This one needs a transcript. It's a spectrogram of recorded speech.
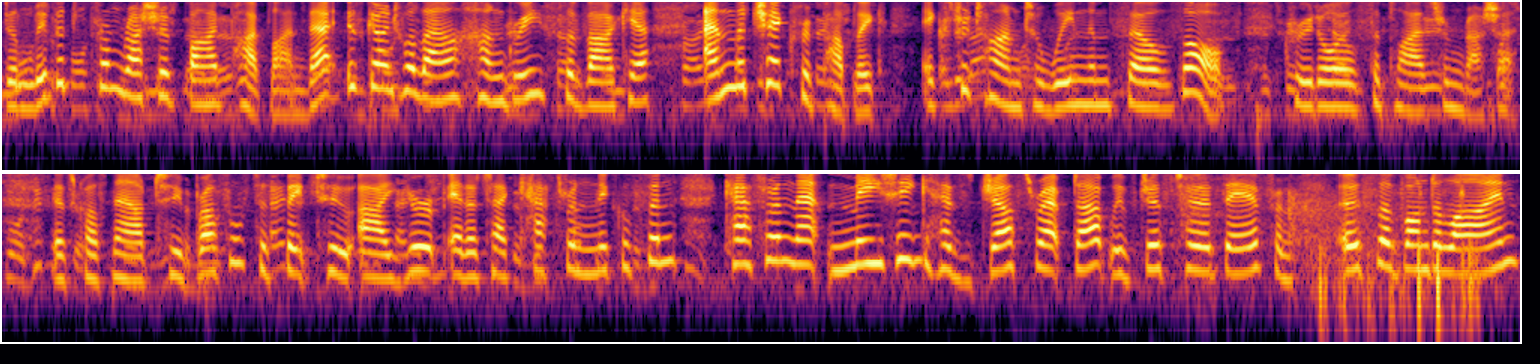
delivered from Russia by pipeline. That is going to allow Hungary, Slovakia, and the Czech Republic extra time to wean themselves off crude oil supplies from Russia. Let's cross now to Brussels to speak to uh, our Europe editor, Catherine Nicholson. Catherine, that meeting has just wrapped up. We've just heard there from Ursula von der Leyen,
